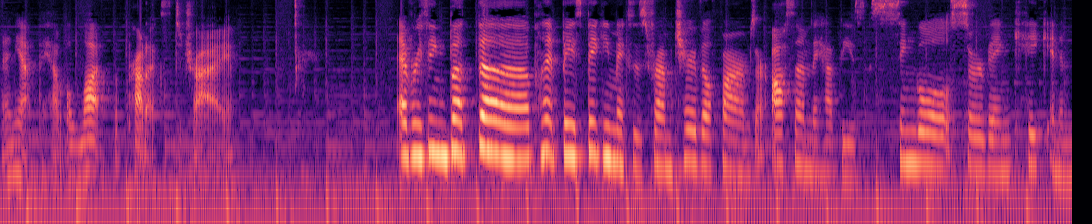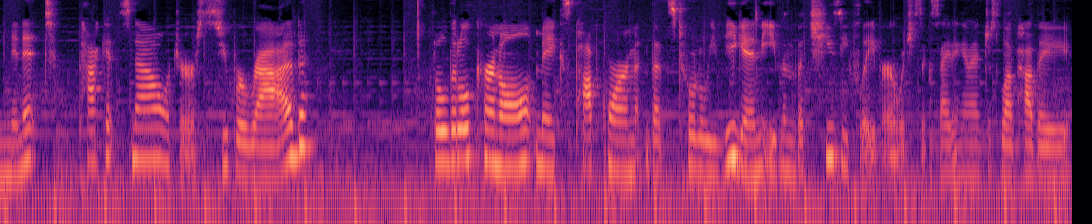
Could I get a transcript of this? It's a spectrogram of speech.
And yeah, they have a lot of products to try. Everything but the plant-based baking mixes from Cherryville Farms are awesome. They have these single serving cake in a minute packets now, which are super rad. The Little Colonel makes popcorn that's totally vegan, even the cheesy flavor, which is exciting, and I just love how they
